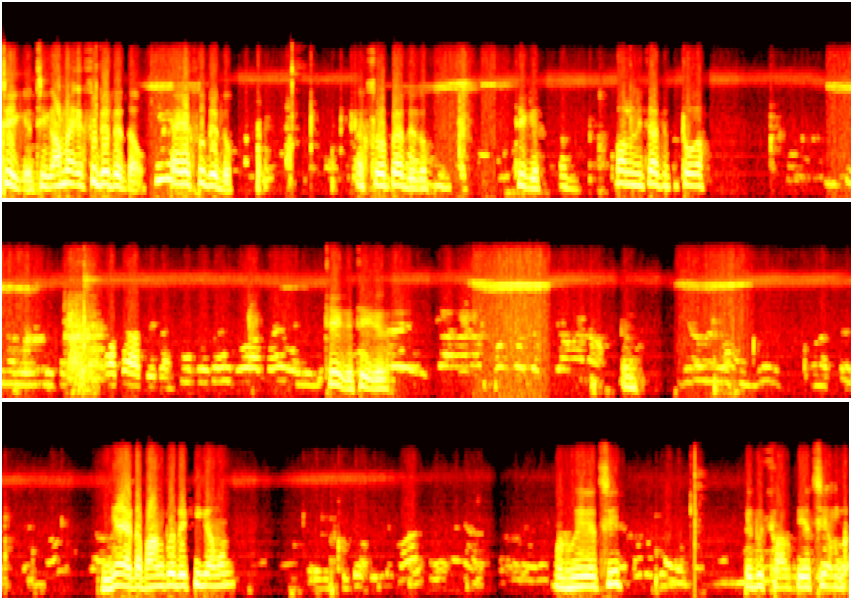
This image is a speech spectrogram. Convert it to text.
ठीक है ठीक है मैं एक सौ दे देता हूँ। एक सौ दे दो। एक सौ रुपया दे दो। ठीक है। कौन नीचे आके पिटोगा। ठीक है ठीक है নিয়ে এটা ভাঙ তো দেখি কেমন হয়ে গেছি একটু ছাড় পেয়েছি আমরা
